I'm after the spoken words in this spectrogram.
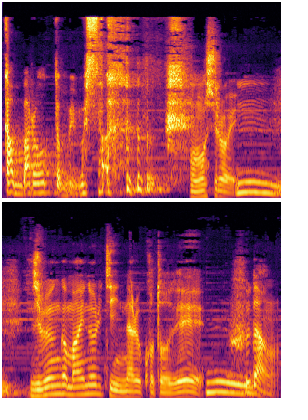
頑張ろうって思いました。面白い。うん自分がマイノリティになることで、うん普段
